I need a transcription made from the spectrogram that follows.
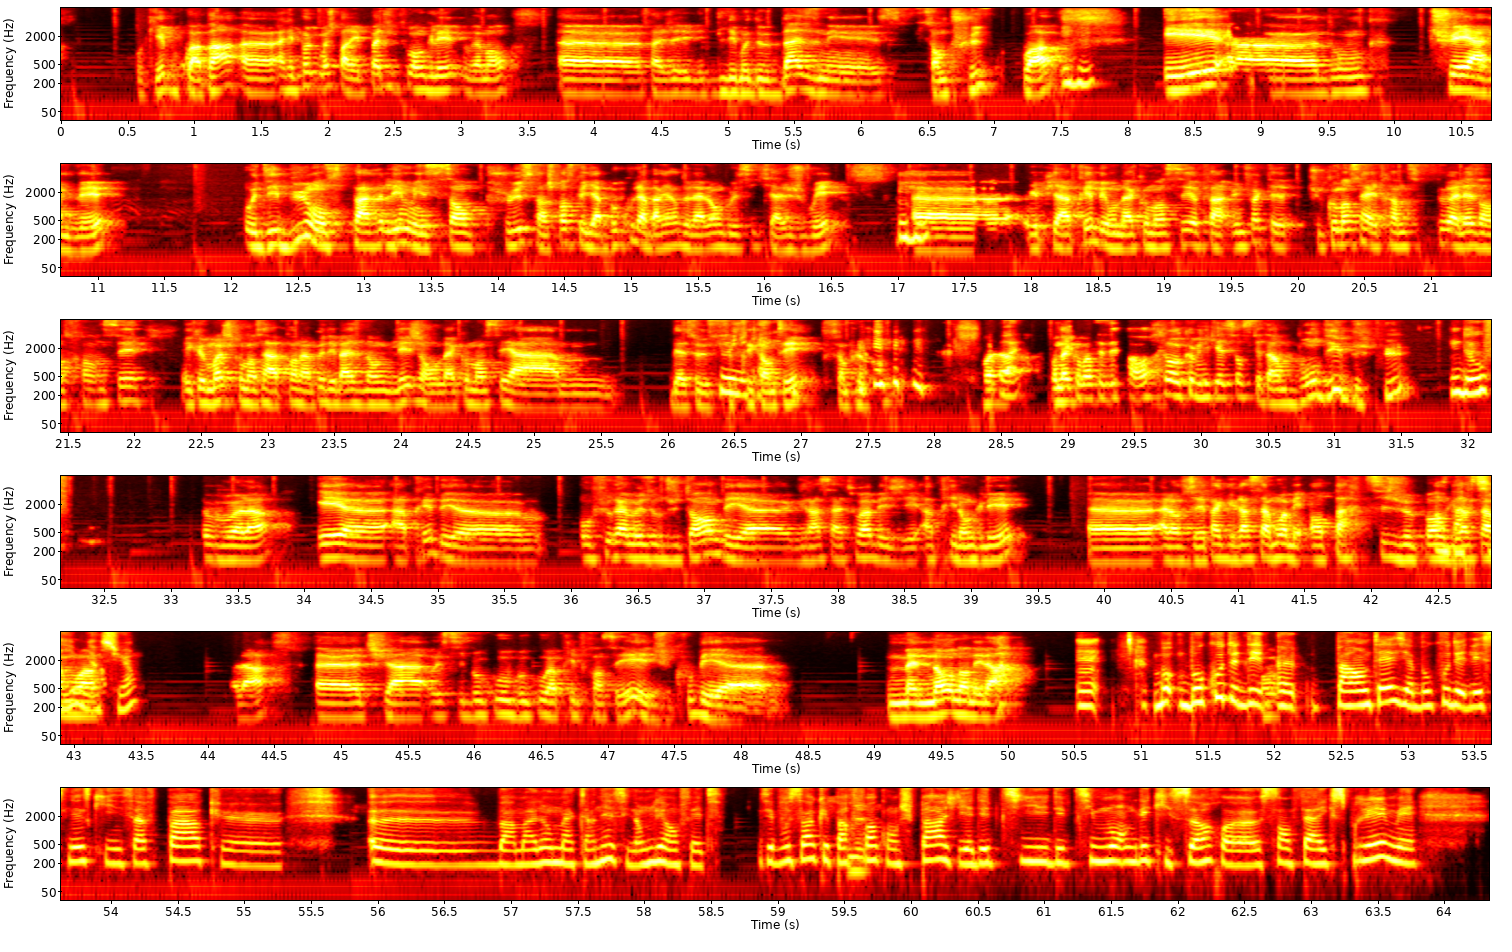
Ok, pourquoi pas. Euh, à l'époque, moi je parlais pas du tout anglais, vraiment. Euh, Enfin, j'ai les- mots de base, mais sans plus, quoi. Mhm. Et euh, donc, tu es arrivé. Au début, on se parlait, mais sans plus. Enfin, je pense qu'il y a beaucoup la barrière de la langue aussi qui a joué. Mhm. Et puis après, ben, on a commencé, enfin, une fois que tu commençais à être un petit peu à l'aise en français et que moi, je commençais à apprendre un peu des bases d'anglais, genre, on a commencé à, ben, se, fréquenter, tout simplement. Voilà. Ouais. On a commencé à entrer en communication, ce qui était un bon début. De ouf. Voilà. Et euh, après, euh, au fur et à mesure du temps, euh, grâce à toi, ben, j'ai appris l'anglais. Alors, je dirais pas grâce à moi, mais en partie, je pense, En grâce partie, à moi. bien sûr. Voilà. Tu as aussi beaucoup, beaucoup appris le français. Et du coup, maintenant, on en est là. Be- beaucoup de... dé- Oh. euh, parenthèse, il y a beaucoup de listeners qui ne savent pas que euh, bah, ma langue maternelle, c'est l'anglais, en fait. C'est pour ça que parfois, quand je parle, il y a des petits, des petits mots anglais qui sortent euh, sans faire exprès, mais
